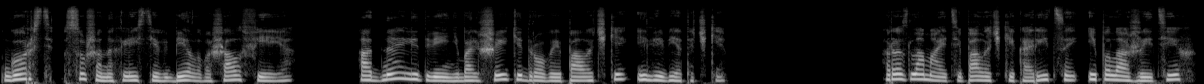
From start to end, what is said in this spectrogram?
горсть сушеных листьев белого шалфея, одна или две небольшие кедровые палочки или веточки. Разломайте палочки корицы и положите их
